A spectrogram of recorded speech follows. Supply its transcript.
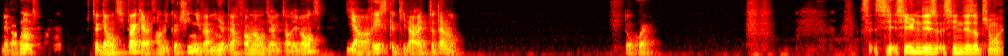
Mais par contre, je te garantis pas qu'à la fin du coaching, il va mieux performer en directeur des ventes. Il y a un risque qu'il arrête totalement. Donc, ouais. C'est une, des, une des options, ouais.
